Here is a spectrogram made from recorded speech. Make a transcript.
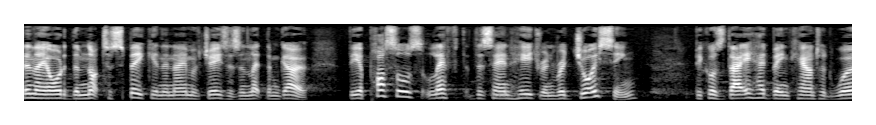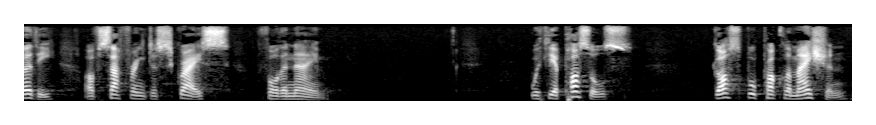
Then they ordered them not to speak in the name of Jesus and let them go the apostles left the Sanhedrin rejoicing because they had been counted worthy of suffering disgrace for the name. With the apostles, gospel proclamation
